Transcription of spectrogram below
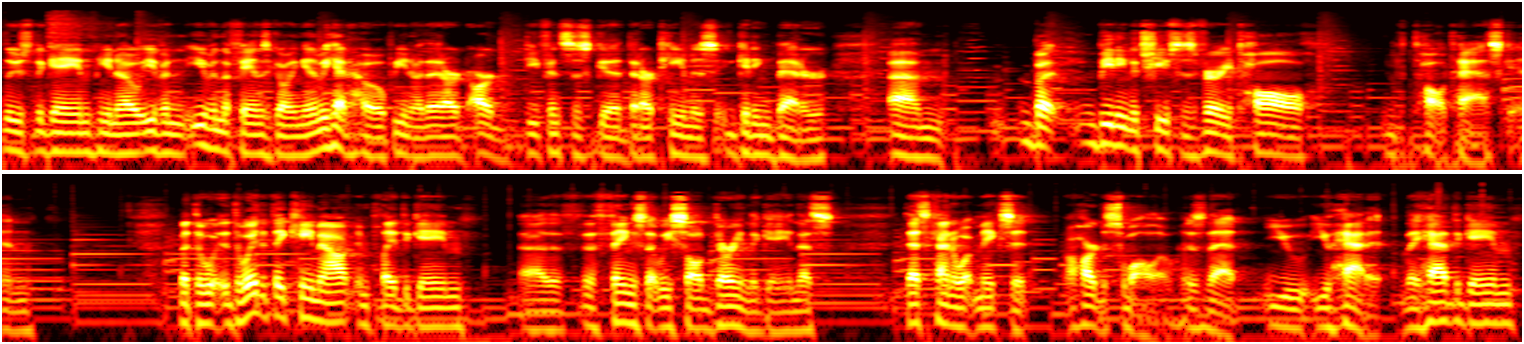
lose the game. You know, even even the fans going in, we had hope. You know that our our defense is good, that our team is getting better. Um, but beating the Chiefs is a very tall, tall task. And but the the way that they came out and played the game, uh, the, the things that we saw during the game, that's that's kind of what makes it hard to swallow. Is that you you had it. They had the game.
